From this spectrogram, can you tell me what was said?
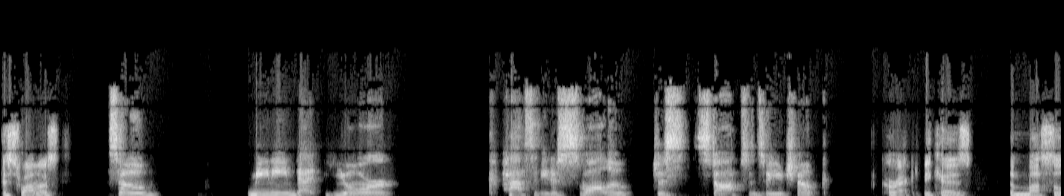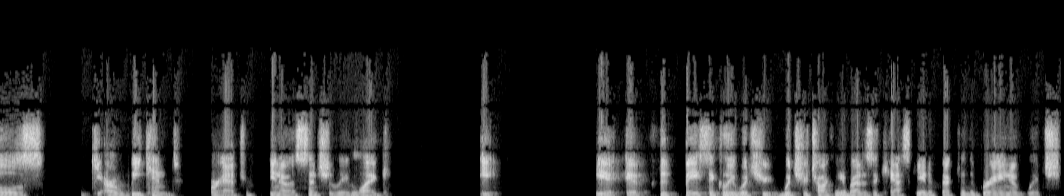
the swallows. So, meaning that your capacity to swallow just stops and so you choke. Correct. Because the muscles are weakened or, atrophy, you know, essentially like it, it, it, basically what you what you're talking about is a cascade effect in the brain of which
